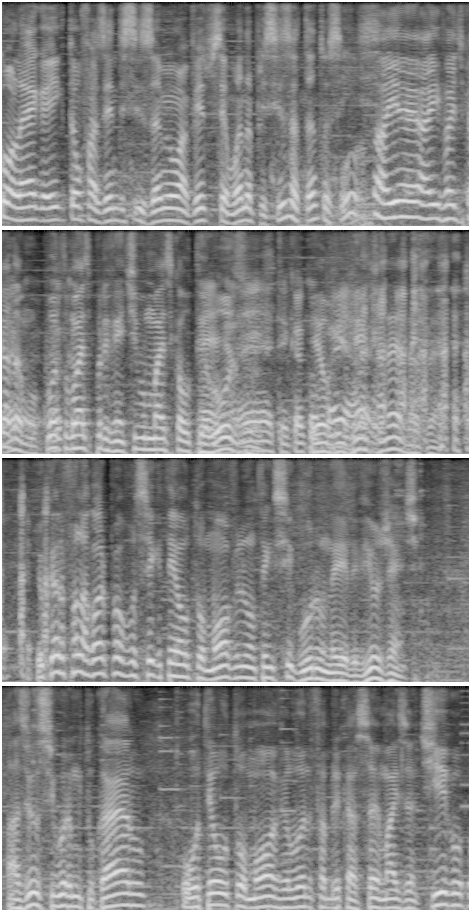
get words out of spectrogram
colegas aí que estão fazendo esse exame uma vez por semana, precisa tanto assim? Aí, é, aí vai de cada um. Quanto mais preventivo, mais cauteloso. É, é, tem que É o acompanhar. vivente, né? Eu quero falar agora pra você que tem automóvel e não tem seguro nele, viu, gente? Às vezes o seguro é muito caro, ou o teu automóvel, o ano de fabricação é mais antigo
